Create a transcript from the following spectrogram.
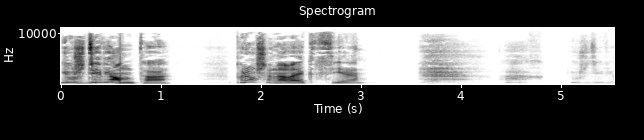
już dziewiąta. Proszę na lekcję. Ach, już dziewiąta.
